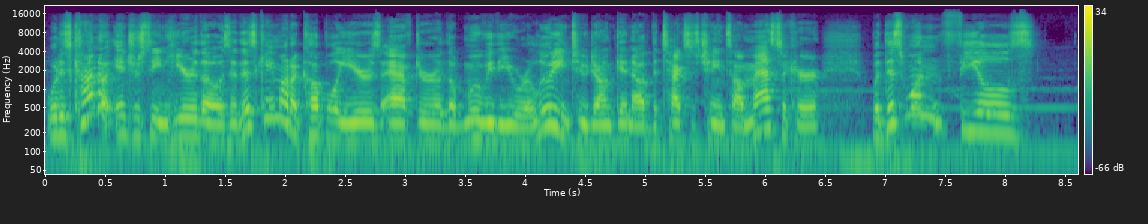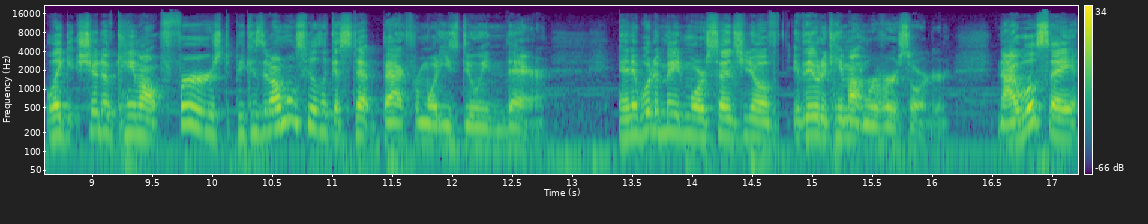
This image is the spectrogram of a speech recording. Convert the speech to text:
What is kind of interesting here, though, is that this came out a couple years after the movie that you were alluding to, Duncan, of the Texas Chainsaw Massacre, but this one feels like it should have came out first because it almost feels like a step back from what he's doing there. And it would have made more sense, you know, if, if they would have came out in reverse order. Now, I will say,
